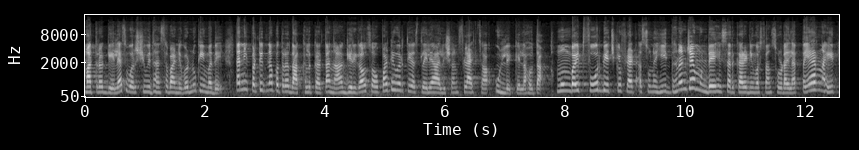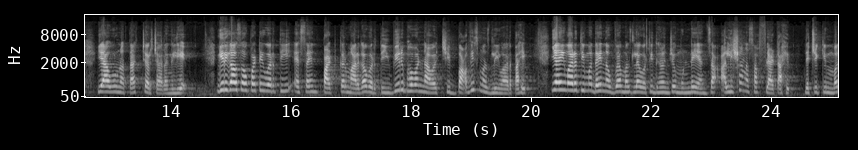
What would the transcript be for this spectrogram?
मात्र गेल्याच वर्षी विधानसभा निवडणुकीमध्ये त्यांनी प्रतिज्ञापत्र दाखल करताना गिरगाव चौपाटीवरती असलेल्या आलिशान फ्लॅटचा उल्लेख केला होता. मुंबईत four B H K flat असूनही धनंजय मुंडे हे सरकारी निवासस्थान सोडायला तयार नाहीत यावरून आता चर्चा रंगली आहे गिरगाव चौपाटीवरती एस एन पाटकर मार्गावरती वीर भवन नावाची बावीस मजली इमारत आहे. या इमारतीमध्ये नवव्या मजल्यावरती धनंजय मुंडे यांचा आलिशान असा फ्लॅट आहे ज्याची किंमत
